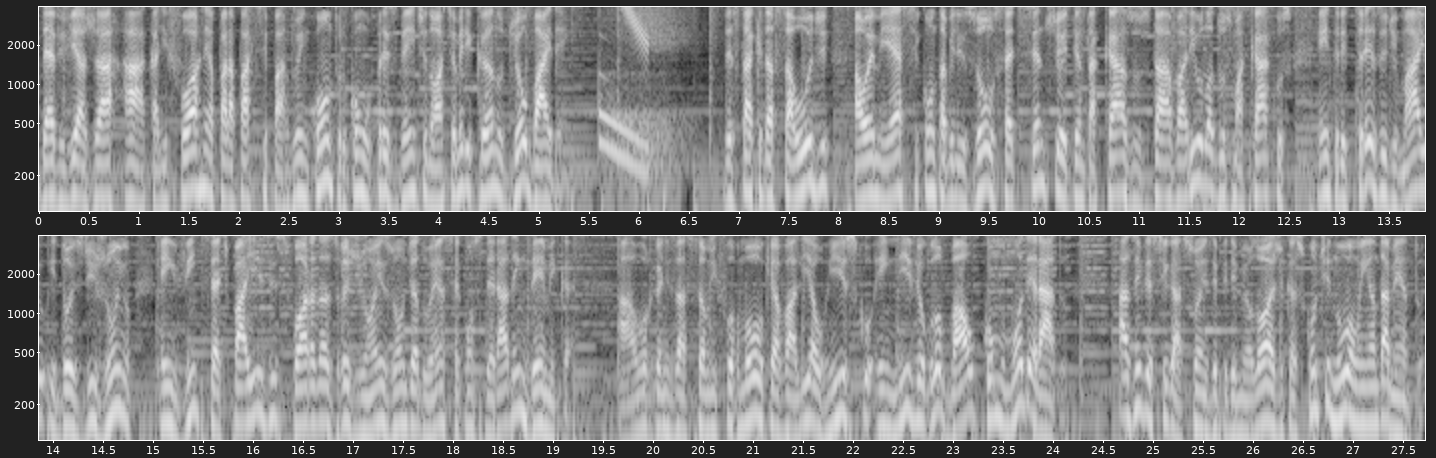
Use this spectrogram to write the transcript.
deve viajar à Califórnia para participar do encontro com o presidente norte-americano Joe Biden. Destaque da saúde: a OMS contabilizou 780 casos da varíola dos macacos entre 13 de maio e 2 de junho em 27 países fora das regiões onde a doença é considerada endêmica. A organização informou que avalia o risco em nível global como moderado. As investigações epidemiológicas continuam em andamento.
